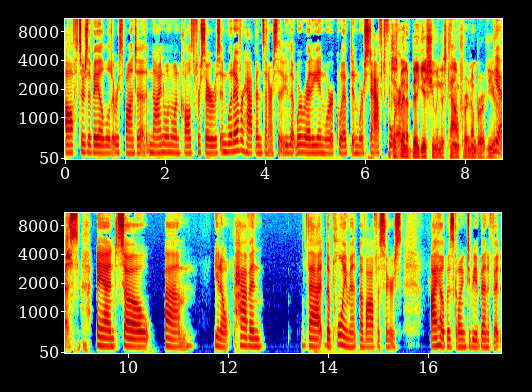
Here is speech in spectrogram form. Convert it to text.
officers available to respond to 911 calls for service and whatever happens in our city that we're ready and we're equipped and we're staffed for. Which has been a big issue in this town for a number of years. Yes. And so, um, you know, having that deployment of officers, I hope is going to be a benefit.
